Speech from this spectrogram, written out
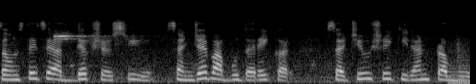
संस्थेचे अध्यक्ष श्री संजय बाबू दरेकर सचिव श्री किरण प्रभू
